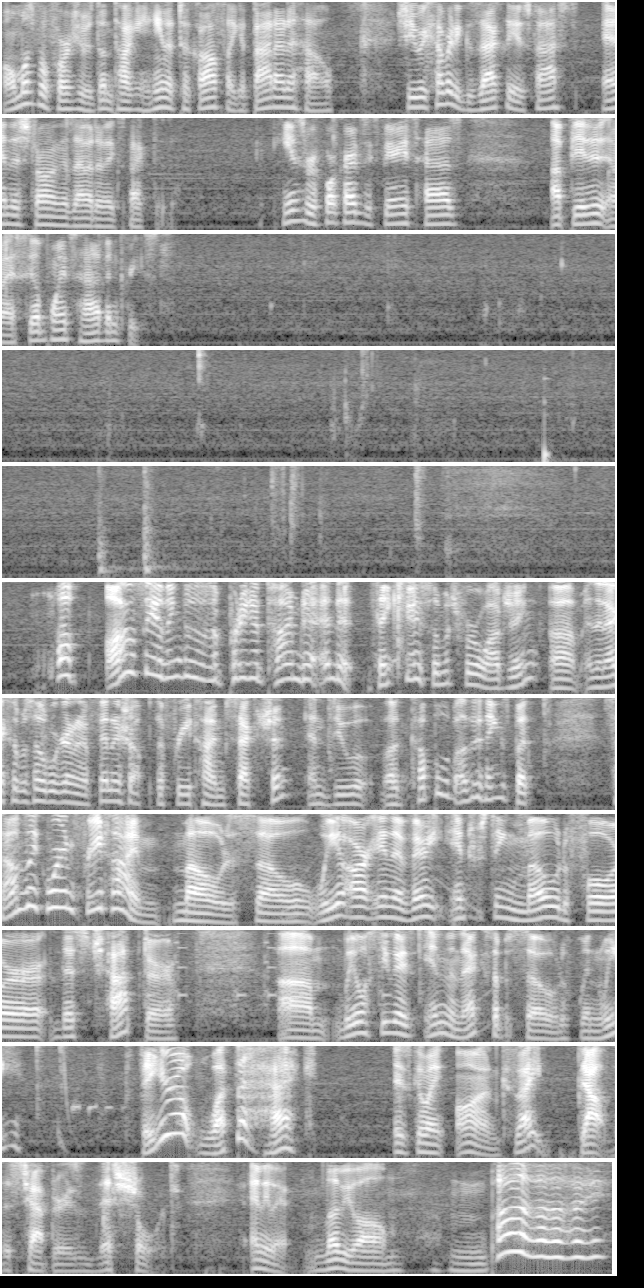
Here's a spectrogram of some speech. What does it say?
Almost before she was done talking, Hina took off like a bat out of hell. She recovered exactly as fast and as strong as I would have expected. Hina's report card's experience has updated and my skill points have increased. Well, honestly, I think this is a pretty good time to end it. Thank you guys so much for watching. Um, in the next episode, we're going to finish up the free time section and do a, couple of other things, but sounds like we're in free time mode. So we are in a very interesting mode for this chapter. Um, we will see you guys in the next episode when we figure out what the heck is going on, because I doubt this chapter is this short. Anyway, love you all. Bye.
